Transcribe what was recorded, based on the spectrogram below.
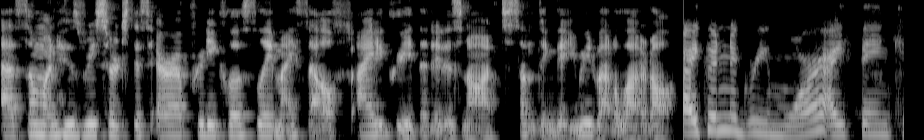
as someone who's researched this era pretty closely myself, I agree that it is not something that you read about a lot at all. I couldn't agree more. I think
